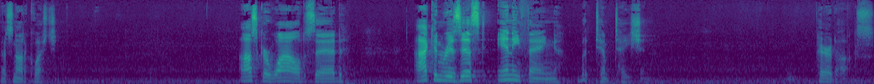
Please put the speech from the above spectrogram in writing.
That's not a question. Oscar Wilde said, I can resist anything but temptation paradox.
